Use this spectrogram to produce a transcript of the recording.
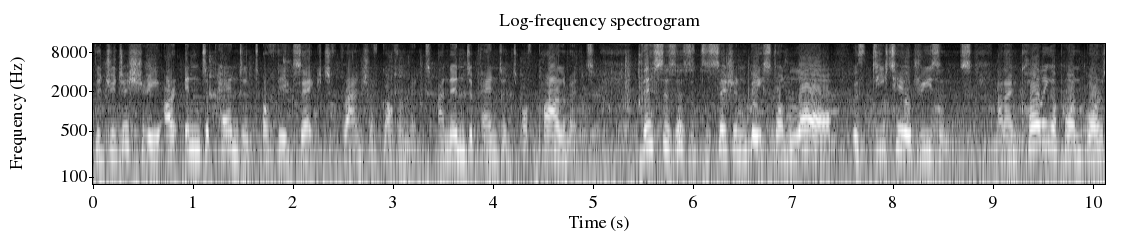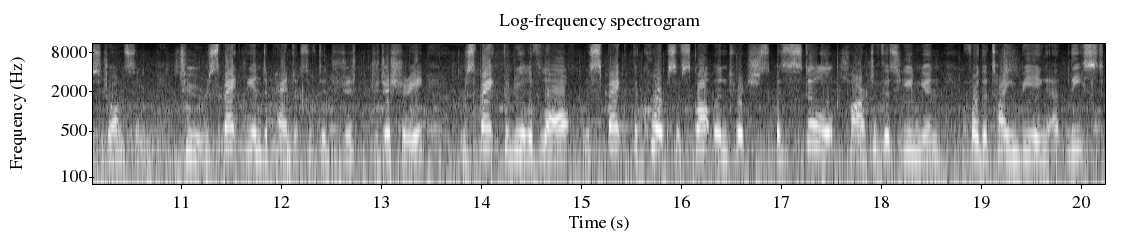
the judiciary are independent of the executive branch of government and independent of Parliament. This is as a decision based on law with detailed reasons, and I'm calling upon Boris Johnson to respect the independence of the judiciary, respect the rule of law, respect the courts of Scotland, which is still part of this union for the time being at least,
